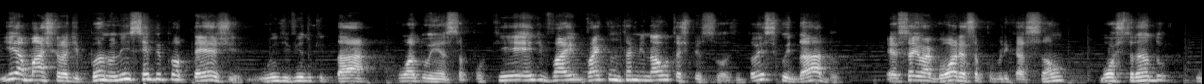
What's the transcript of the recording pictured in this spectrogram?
E a máscara de pano nem sempre protege o indivíduo que está com a doença, porque ele vai, vai contaminar outras pessoas. Então, esse cuidado, é, saiu agora essa publicação mostrando o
